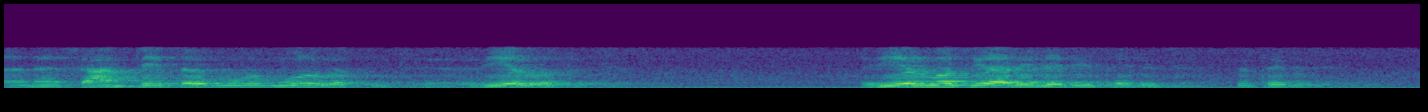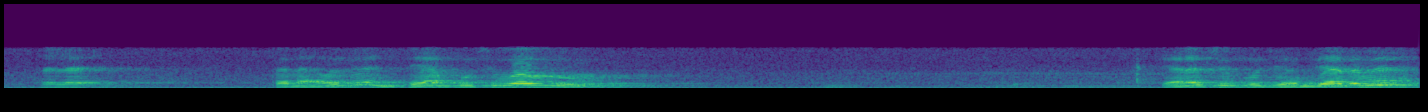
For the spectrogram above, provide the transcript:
અને શાંતિ તો મૂળ મૂળ વસ્તુ છે રિયલ વસ્તુ છે. રિયલમાંથી આ રિલેટિવ થયેલું છે. શું થયેલું છે? તને સમજે ને? ત્યાં પૂછવું આવડું. એને શું પૂછ્યું? સમજ્યા તમે?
